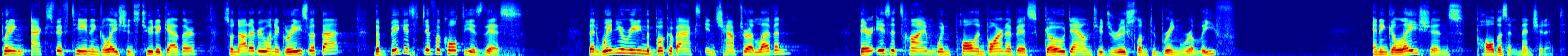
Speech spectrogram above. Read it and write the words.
putting Acts 15 and Galatians 2 together. So not everyone agrees with that. The biggest difficulty is this that when you're reading the book of Acts in chapter 11, there is a time when Paul and Barnabas go down to Jerusalem to bring relief. And in Galatians, Paul doesn't mention it.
